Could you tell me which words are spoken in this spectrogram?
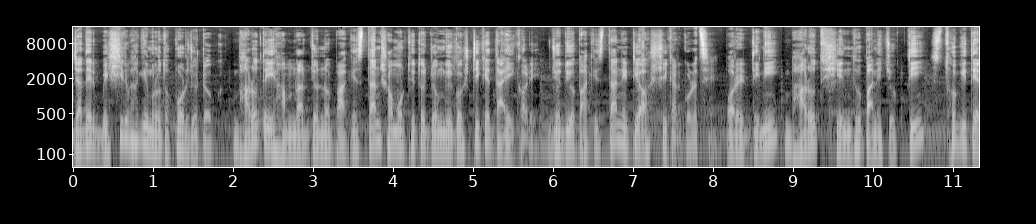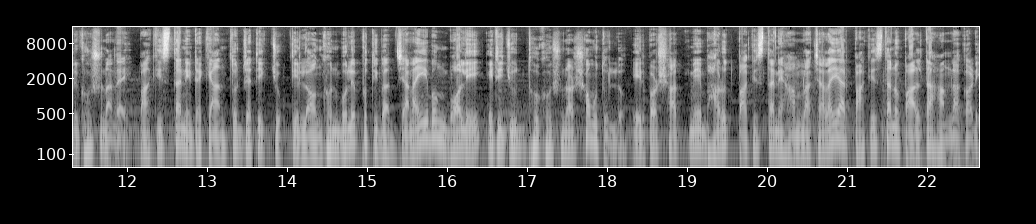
যাদের বেশিরভাগই মূলত পর্যটক। ভারত এই হামলার জন্য পাকিস্তান সমর্থিত জঙ্গি গোষ্ঠীকে দায়ী করে, যদিও পাকিস্তান এটি অস্বীকার করেছে। পরের দিনই ভারত সিন্ধু পানি চুক্তি স্থগিতের ঘোষণা দেয়। পাকিস্তান এটাকে আন্তর্জাতিক চুক্তির লঙ্ঘন বলে প্রতিবাদ জানায় এবং বলে এটি যুদ্ধ ঘোষণার সমতুল্য। এরপর সাত মে ভারত পাকিস্তানে হামলা চালায় আর পাকিস্তানও পাল্টা হামলা করে।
